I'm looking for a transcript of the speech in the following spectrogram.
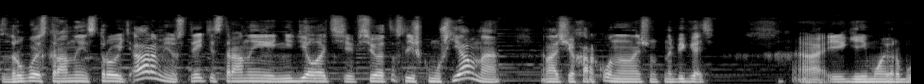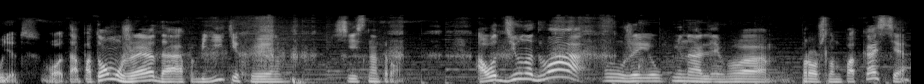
с другой стороны, строить армию, с третьей стороны, не делать все это слишком уж явно, иначе Харконы начнут набегать, а, и game over будет. Вот. А потом уже, да, победить их и сесть на трон. А вот Дюна 2, мы уже ее упоминали в прошлом подкасте,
